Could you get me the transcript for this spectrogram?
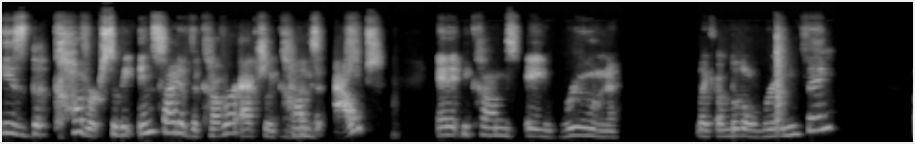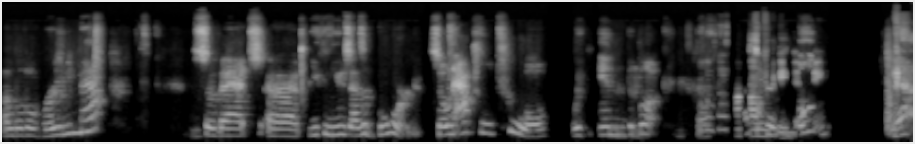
is the cover. So the inside of the cover actually comes out and it becomes a rune, like a little rune thing, a little rune map, so that uh, you can use as a board. So an actual tool within the Mhm. book. Cool. That's Um, pretty oh, nifty. Yeah.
